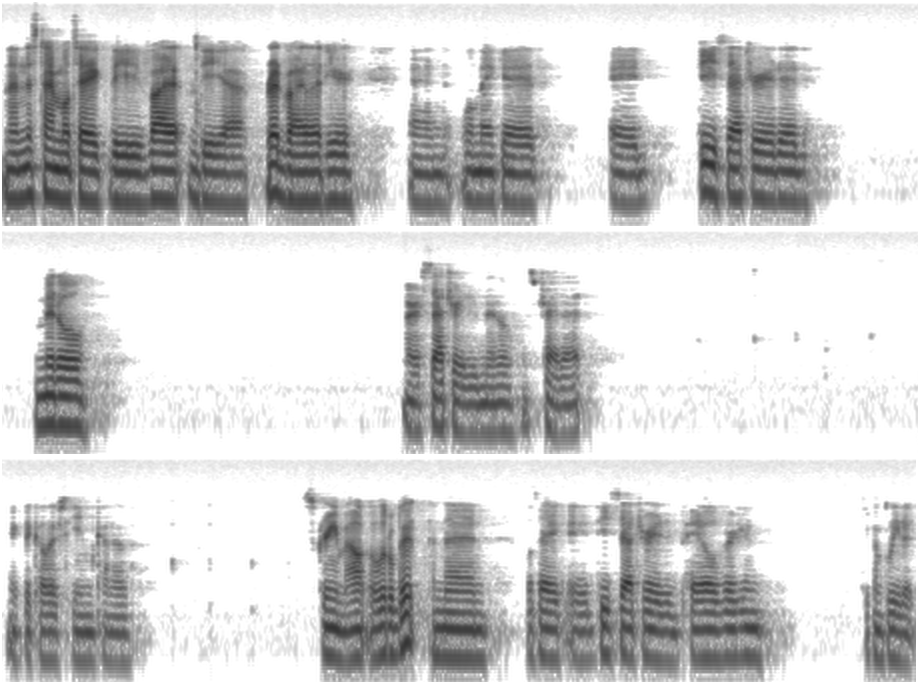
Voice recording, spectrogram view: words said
And then this time we'll take the violet, the uh, red violet here, and we'll make it a desaturated middle or saturated middle. Let's try that. Make the color scheme kind of scream out a little bit, and then we'll take a desaturated pale version to complete it.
